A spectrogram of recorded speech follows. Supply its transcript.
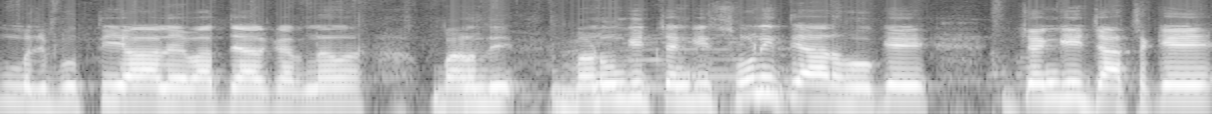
ਮਜ਼ਬੂਤੀ ਵਾਲਾ ਲੇਵਾ ਤਿਆਰ ਕਰਨਾ ਵਾ, ਬਣਦੀ, ਬਣੂਗੀ ਚੰਗੀ ਸੋਹਣੀ ਤਿਆਰ ਹੋ ਕੇ, ਚੰਗੀ ਜੱਚ ਕੇ,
